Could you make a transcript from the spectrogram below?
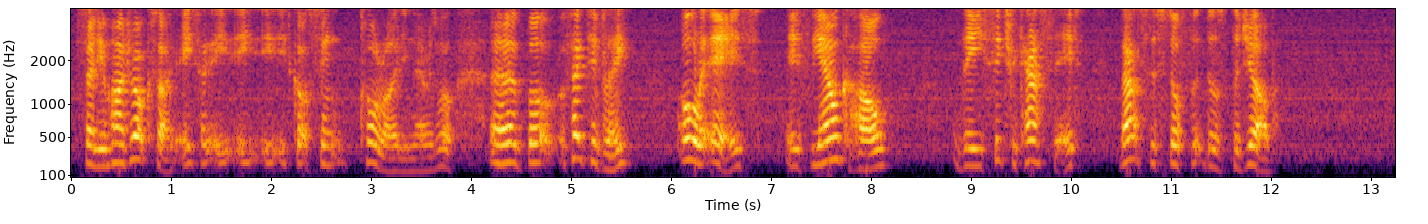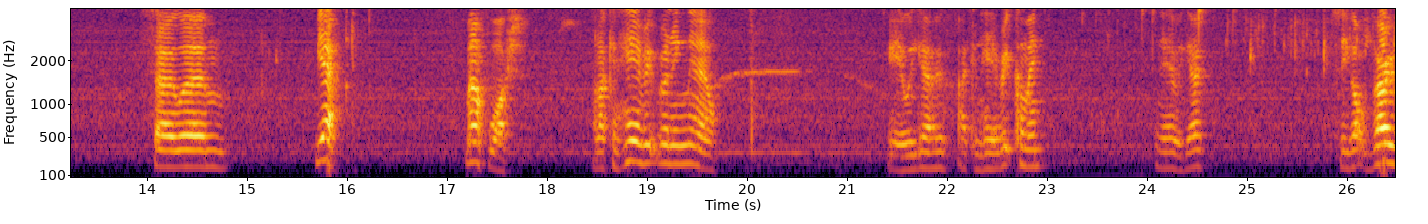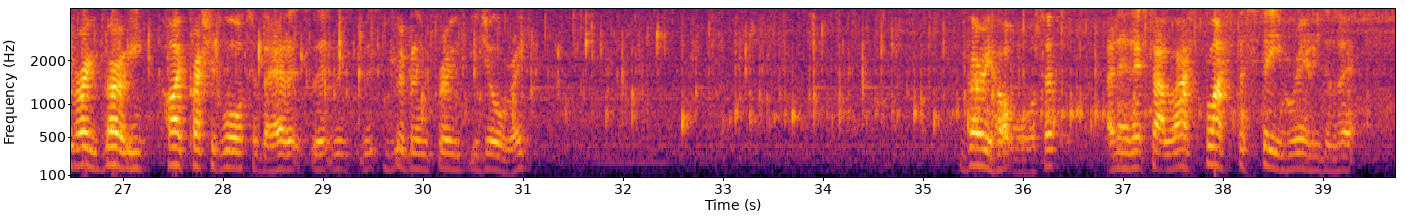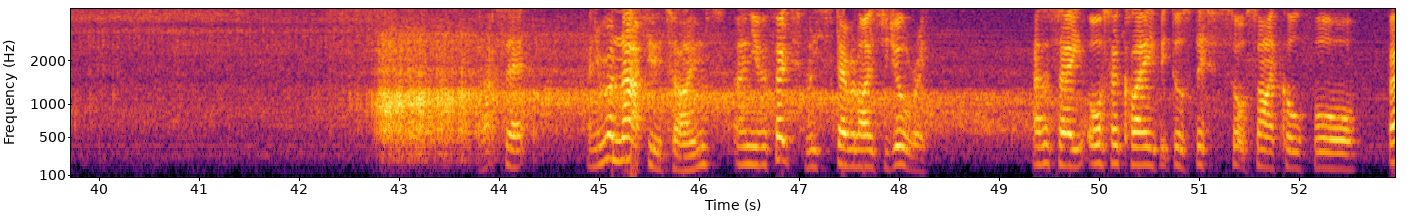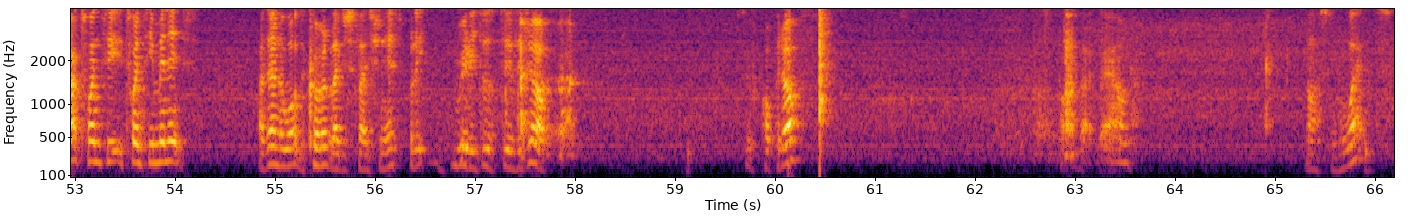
sodium hydroxide. It's, a, it, it's got zinc chloride in there as well. Uh, but effectively all it is is the alcohol the citric acid that's the stuff that does the job. So um, yeah, mouthwash. And I can hear it running now. Here we go, I can hear it coming. There we go. So you've got very, very, very high pressured water there that's, that's, that's dribbling through your jewellery. Very hot water. And then it's that last blast of steam really does it. That's it. And you run that a few times and you've effectively sterilised your jewellery. As I say, autoclave, it does this sort of cycle for about 20, 20 minutes. I don't know what the current legislation is, but it really does do the job. So we pop it off. Pop that down. Nice and wet.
